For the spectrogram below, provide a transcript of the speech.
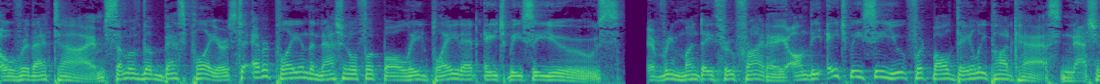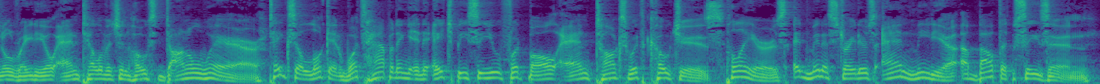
Over that time, some of the best players to ever play in the National Football League played at HBCUs. Every Monday through Friday on the HBCU Football Daily Podcast, national radio and television host Donal Ware takes a look at what's happening in HBCU football and talks with coaches, players, administrators, and media about the season.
